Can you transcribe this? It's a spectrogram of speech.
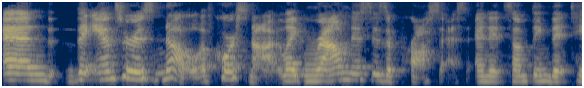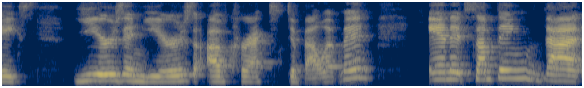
And the answer is no, of course not. Like, roundness is a process and it's something that takes years and years of correct development. And it's something that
